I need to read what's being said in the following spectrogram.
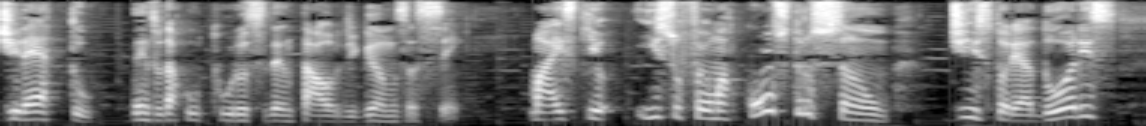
direto dentro da cultura ocidental, digamos assim, mas que isso foi uma construção de historiadores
